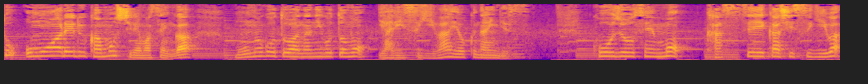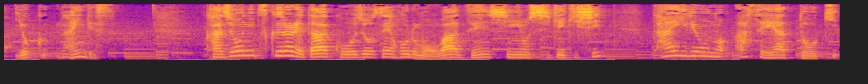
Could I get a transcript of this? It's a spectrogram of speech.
と思われるかもしれませんが、物事は何事もやりすぎは良くないんです。甲状腺も活性化しすぎは良くないんです。過剰に作られた甲状腺ホルモンは全身を刺激し、大量の汗や動悸、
